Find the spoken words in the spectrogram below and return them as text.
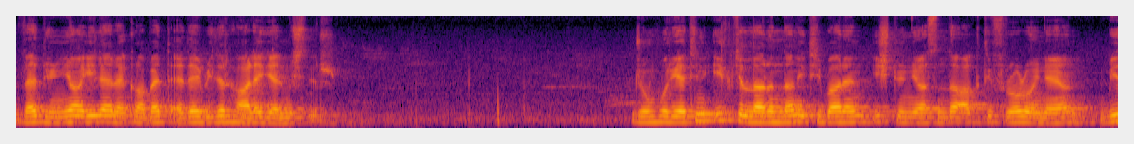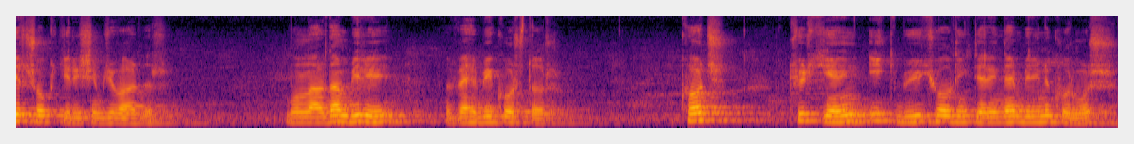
ve dünya ile rekabet edebilir hale gelmiştir. Cumhuriyetin ilk yıllarından itibaren iş dünyasında aktif rol oynayan birçok girişimci vardır. Bunlardan biri Vehbi Koç'tur. Koç, Türkiye'nin ilk büyük holdinglerinden birini kurmuş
